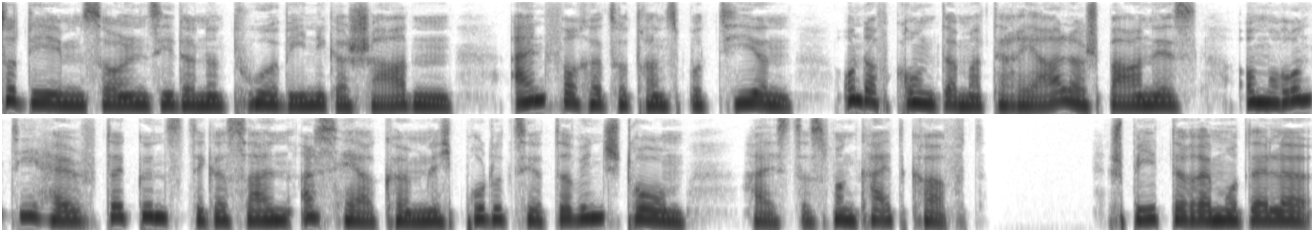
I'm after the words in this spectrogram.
Zudem sollen sie der Natur weniger schaden, einfacher zu transportieren und aufgrund der Materialersparnis um rund die Hälfte günstiger sein als herkömmlich produzierter Windstrom, heißt es von Kitekraft. Spätere Modelle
